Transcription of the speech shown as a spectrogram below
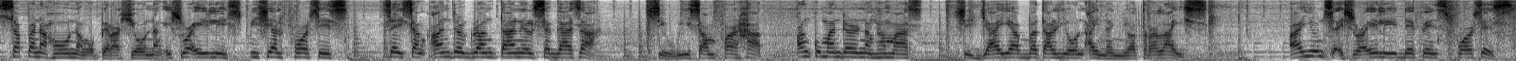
Sa panahon ng operasyon ng Israeli Special Forces sa isang underground tunnel sa Gaza, si Wissam Farhat, ang commander ng Hamas, si Jaya Battalion ay na-neutralize. Ayon sa Israeli Defense Forces,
